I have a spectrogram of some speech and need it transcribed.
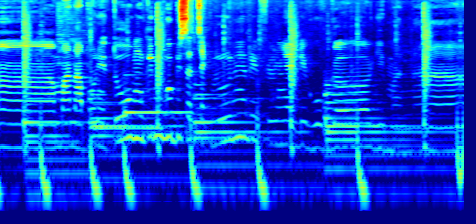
eh, mana pun itu. Mungkin gue bisa cek dulu nih reviewnya di Google gimana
